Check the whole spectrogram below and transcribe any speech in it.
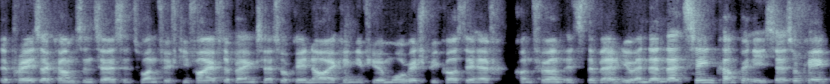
the appraiser comes and says it's 155 the bank says okay now i can give you a mortgage because they have confirmed it's the value and then that same company says okay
